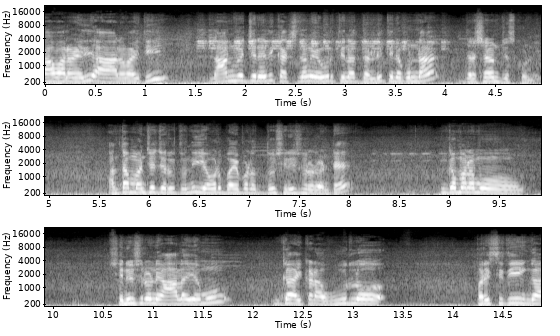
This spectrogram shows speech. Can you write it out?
రావాలనేది ఆ ఆనవాయితీ. నాన్ వెజ్ అనేది ఖచ్చితంగా ఎవరు తినద్దండి. తినకుండా దర్శనం చేసుకోండి. అంతా మంచిగా జరుగుతుంది. ఎవరు భయపడొద్దు శనీశ్వరుడు అంటే. ఇంకా మనము శనీశ్వరుని ఆలయము ఇంకా ఇక్కడ ఊర్లో పరిస్థితి ఇంకా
